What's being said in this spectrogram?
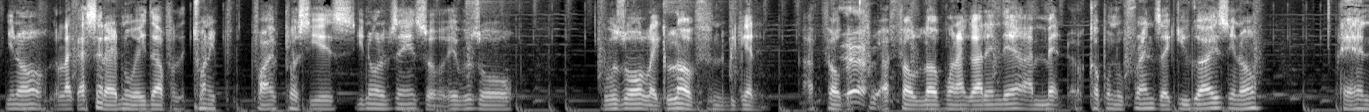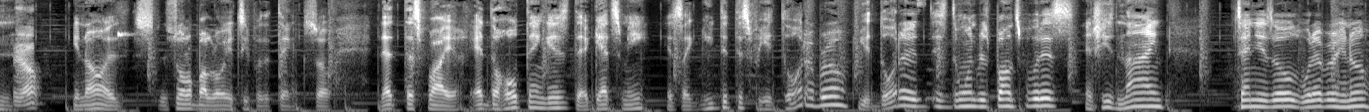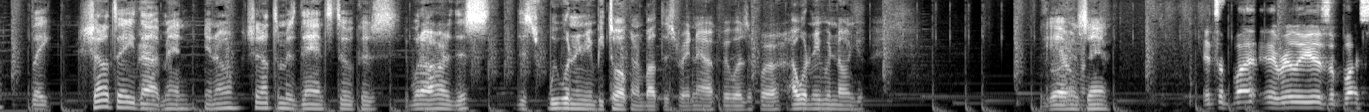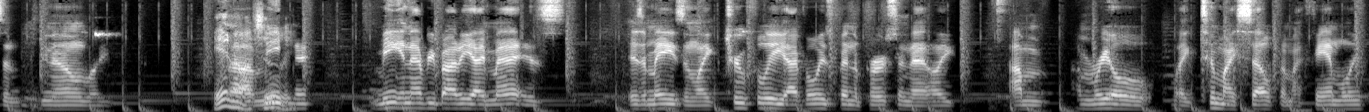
you know, like I said, I knew A Dot for like 25 plus years. You know what I'm saying? So it was all, it was all like love in the beginning. I felt, Yeah. fr- I felt love when I got in there. I met a couple new friends like you guys, you know, and Yeah. You know, it's, it's all about loyalty for the thing. So that that's fire. And the whole thing is that gets me. It's like you did this for your daughter, bro. Your daughter is the one responsible for this, and she's nine, ten years old, whatever. You know, like shout out to A Dot, man. You know, shout out to Miss Dance too, because without her, this this we wouldn't even be talking about this right now if it wasn't for her. I wouldn't even known you. You get what I'm saying? It's a it really is a blessing, you know, like Yeah, no, uh, absolutely. meeting, meeting everybody I met is is amazing. Like truthfully, I've always been a person that like I'm I'm real like to myself and my family.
